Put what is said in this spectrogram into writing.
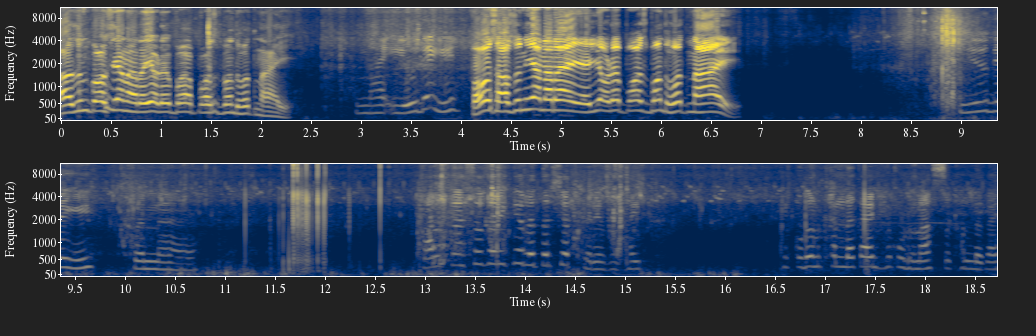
अजून पाऊस येणार आहे एवढ्या पा- पाऊस बंद होत नाही. नाही येऊ दे की. पाऊस अजून येणार आहे. एवढ्या पाऊस बंद होत नाही. येऊ दे की पण अं, हलकं असं जरी केलं तर शेतकऱ्याचं आहे इकडून खाल्लं काय आणि इकडून असं खाल्लं काय?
